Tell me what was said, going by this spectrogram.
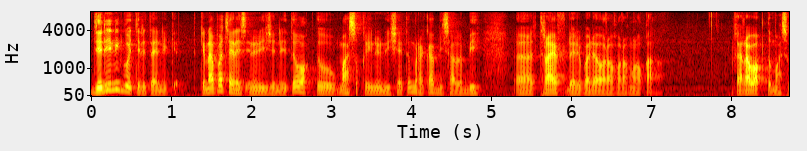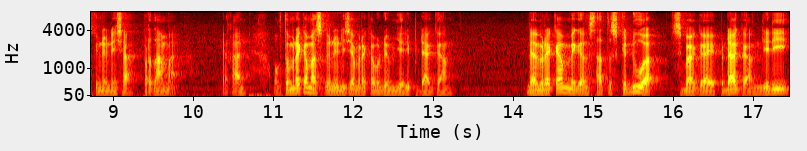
Jadi ini gue ceritain dikit kenapa Chinese Indonesian itu waktu masuk ke Indonesia itu mereka bisa lebih uh, thrive daripada orang-orang lokal? Karena waktu masuk ke Indonesia pertama ya kan? Waktu mereka masuk ke Indonesia mereka udah menjadi pedagang. Dan mereka memegang status kedua sebagai pedagang. Jadi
